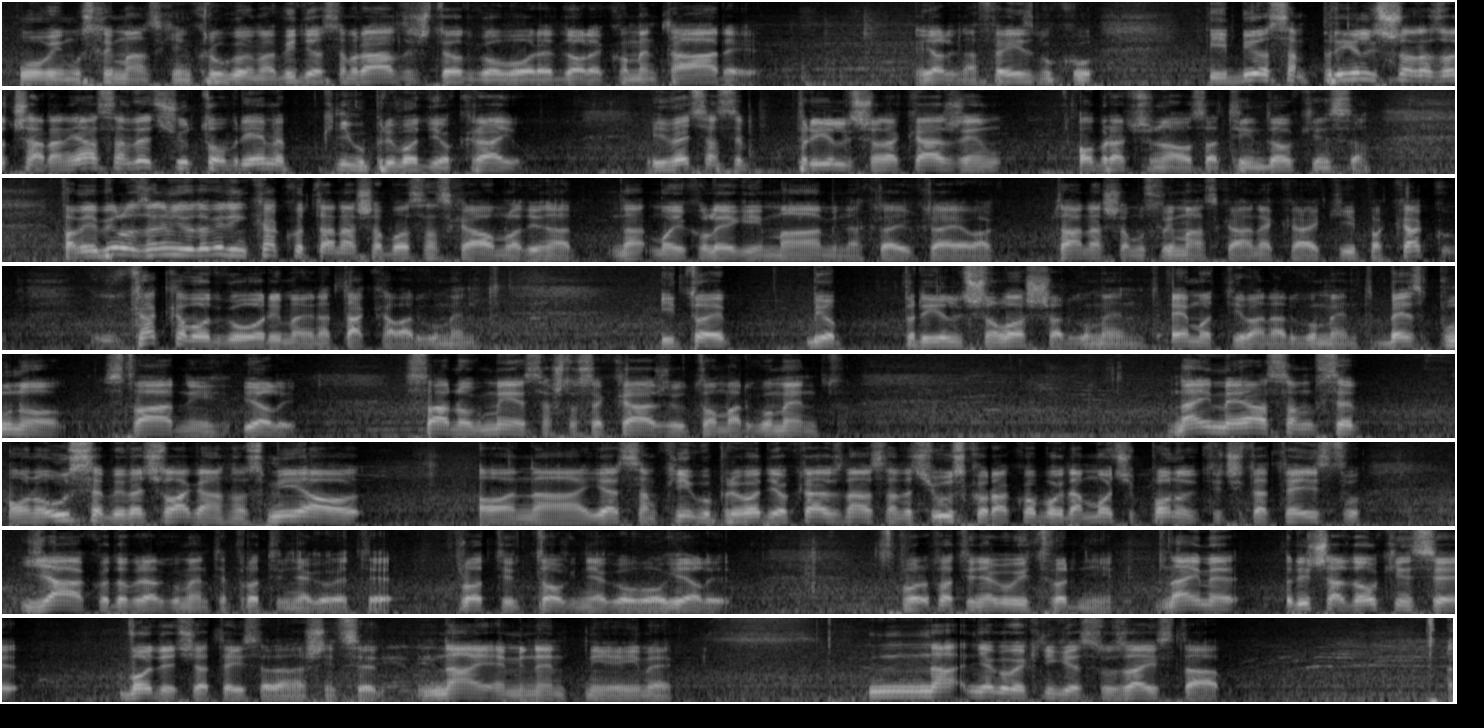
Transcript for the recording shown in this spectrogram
u ovim muslimanskim krugovima. Vidio sam različite odgovore, dole komentare jeli, na Facebooku i bio sam prilično razočaran. Ja sam već u to vrijeme knjigu privodio kraju i već sam se prilično, da kažem, obračunao sa tim Dawkinsom. Pa mi je bilo zanimljivo da vidim kako ta naša bosanska omladina, na, moji kolege i mami na kraju krajeva, ta naša muslimanska neka ekipa, kako, kakav odgovor imaju na takav argument? I to je bio prilično loš argument, emotivan argument, bez puno stvarnih, jeli, stvarnog mesa što se kaže u tom argumentu. Naime, ja sam se ono u sebi već lagano smijao, ona, jer sam knjigu privodio kraju, znao sam da će uskoro, ako Bog da moći ponuditi čitateljstvu, jako dobre argumente protiv njegove te, protiv tog njegovog, jeli, protiv njegovih tvrdnji. Naime, Richard Dawkins je vodeći ateista današnjice, najeminentnije ime. Na, njegove knjige su zaista e,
